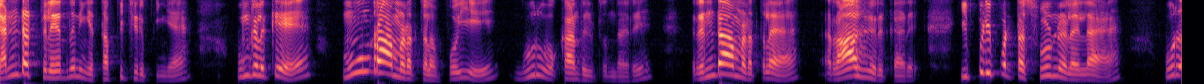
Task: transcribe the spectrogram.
கண்டத்திலேருந்து நீங்கள் தப்பிச்சிருப்பீங்க. உங்களுக்கு மூன்றாம் இடத்துல போய் குரு உக்காந்துக்கிட்டு இருந்தார் ரெண்டாம் இடத்துல ராகு இருக்காரு. இப்படிப்பட்ட சூழ்நிலையில் ஒரு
